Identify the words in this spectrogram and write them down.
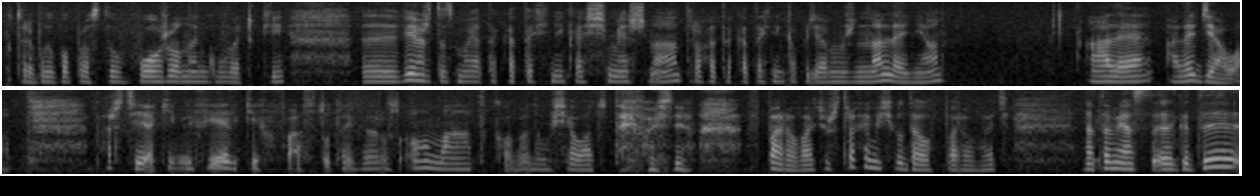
które były po prostu włożone główeczki. Wiem, że to jest moja taka technika śmieszna, trochę taka technika powiedziałabym, że nalenia, ale, ale działa. Patrzcie, jaki mi wielki chwas tutaj wyrósł. O matko, będę musiała tutaj właśnie wparować. Już trochę mi się udało wparować. Natomiast e, gdy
